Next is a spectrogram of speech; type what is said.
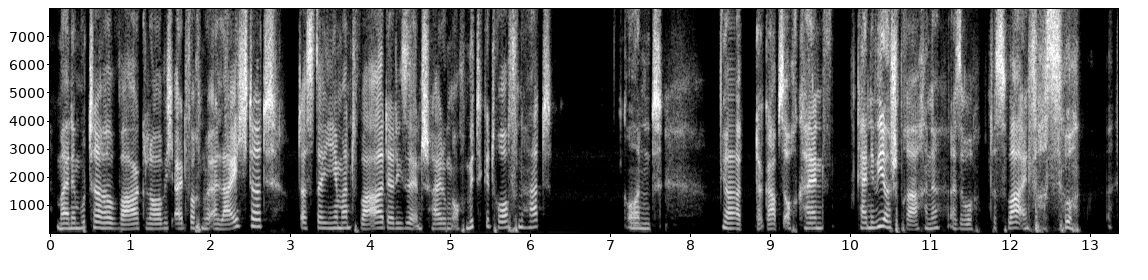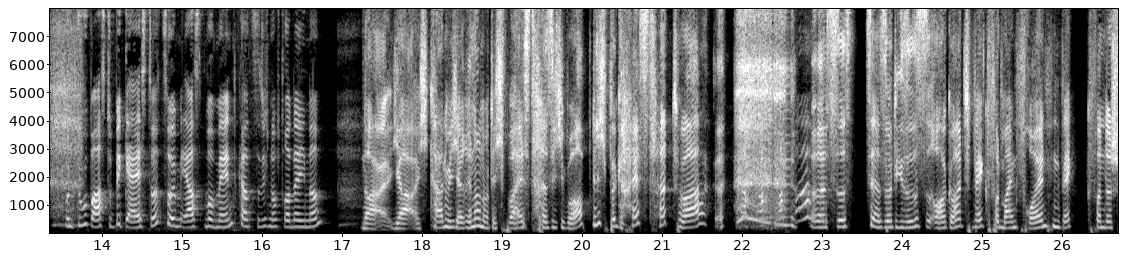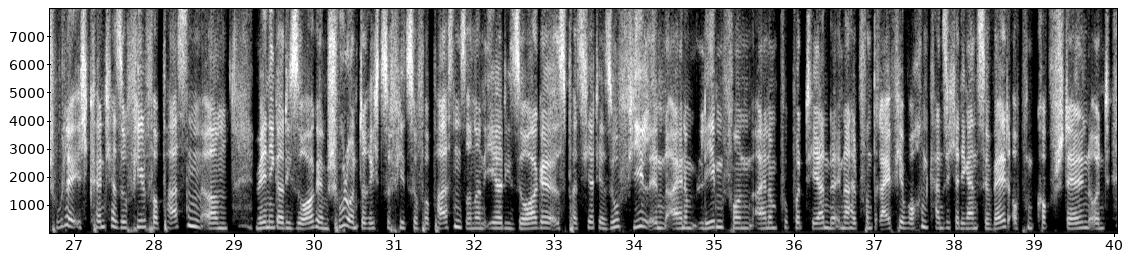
meine Mutter war, glaube ich, einfach nur erleichtert, dass da jemand war, der diese Entscheidung auch mitgetroffen hat. Und ja, da gab es auch kein keine Widersprache, ne? Also das war einfach so. Und du warst du begeistert, so im ersten Moment? Kannst du dich noch dran erinnern? Na ja, ich kann mich erinnern und ich weiß, dass ich überhaupt nicht begeistert war. es ist ja so dieses, oh Gott, weg von meinen Freunden, weg von der Schule. Ich könnte ja so viel verpassen. Ähm, weniger die Sorge, im Schulunterricht so viel zu verpassen, sondern eher die Sorge, es passiert ja so viel in einem Leben von einem Pubertären, der innerhalb von drei, vier Wochen kann sich ja die ganze Welt auf den Kopf stellen und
